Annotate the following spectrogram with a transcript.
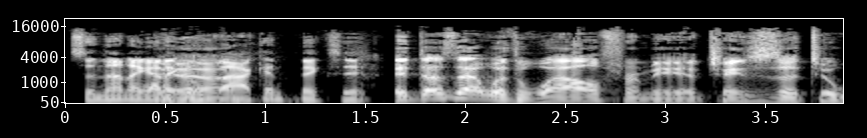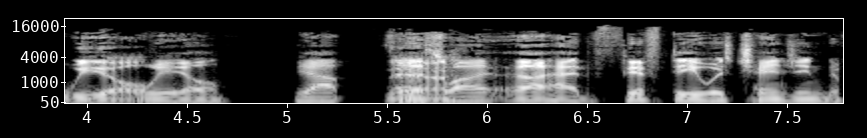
So then I got to go back and fix it. It does that with well for me. It changes it to wheel. Wheel. Yep. And That's why I had fifty was changing to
